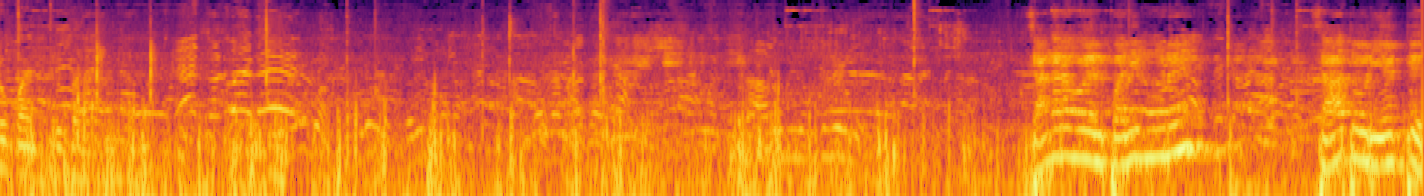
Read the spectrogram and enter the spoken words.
Two point three point Sankarankoil பதிமூணு சாத்தூர் எட்டு.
